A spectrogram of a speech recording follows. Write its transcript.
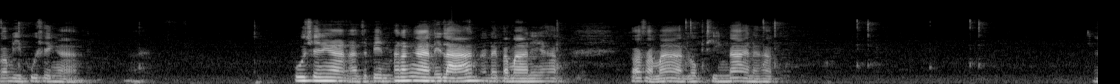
ก็มีผู้ใช้งาน ผู้ใช้งานอาจจะเป็นพนักงานในร้านอะไรประมาณนี้นะครับ ก็สามารถลบทิ้งได้นะครับใช้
